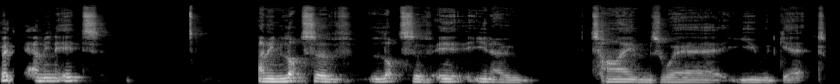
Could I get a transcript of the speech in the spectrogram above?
but I mean, it's. I mean, lots of lots of you know times where you would get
